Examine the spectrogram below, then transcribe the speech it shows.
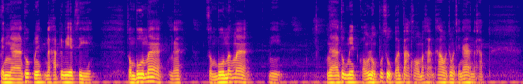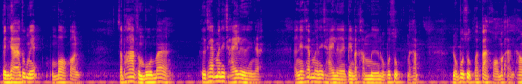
เป็นงาทุกเม็ดนะครับ PPFC สมบูรณ์มากนะสมบูรณ์มากๆนี่งาทุกเม็ดของหลวงปู่สุขวัดปากคองมะขามเท่าจังหวัดชัยนาทนะครับ เป็นงาทุกเม็ดผมบอกก่อน สภาพสมบูรณ์มาก คือแทบไม่ได้ใช้เลยนะ อันนี้แทบไม่ได้ใช้เลยเป็นประคำมือหลวงปู่สุขนะครับ หลวงปู่สุขวัดป่าคองมะขามเท่า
